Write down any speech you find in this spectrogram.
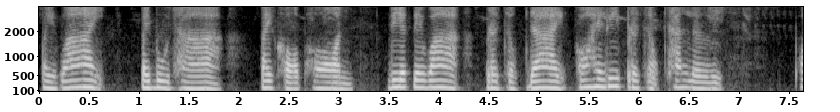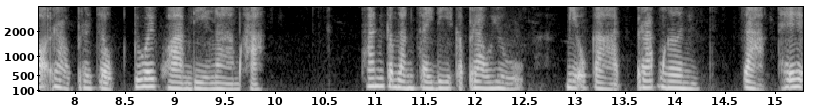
ไปไหว้ ไปบูชา ไปขอพร เรียกได้ว่าประจบได้ก็ให้รีบประจบท่านเลย เพราะเราประจบด้วยความดีงามค่ะ ท่านกำลังใจดีกับเราอยู่ มีโอกาสรับเงินจากเทพ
